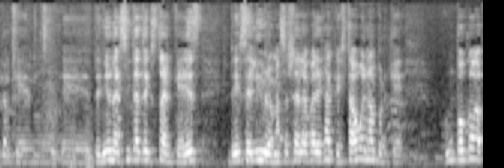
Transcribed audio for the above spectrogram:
lo que mm, eh, tenía una cita textual que es de ese libro, Más allá de la pareja, que está bueno porque un poco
